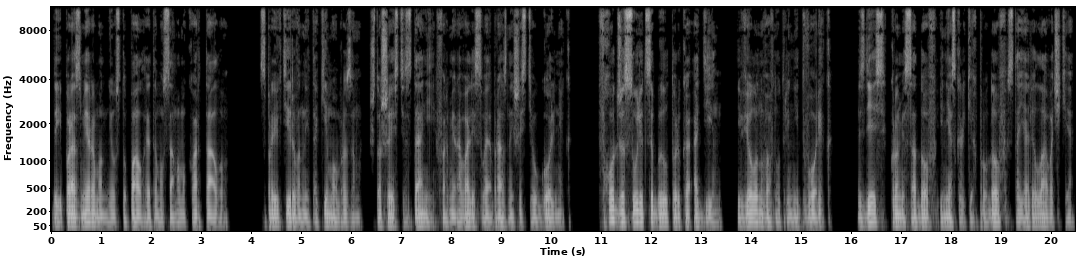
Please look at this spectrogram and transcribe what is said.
Да и по размерам он не уступал этому самому кварталу. Спроектированный таким образом, что шесть зданий формировали своеобразный шестиугольник. Вход же с улицы был только один, и вел он во внутренний дворик. Здесь, кроме садов и нескольких прудов, стояли лавочки.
